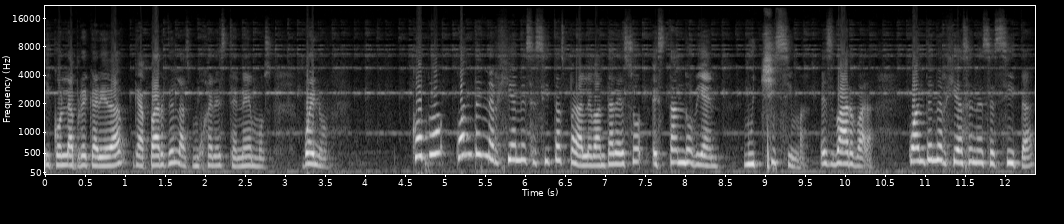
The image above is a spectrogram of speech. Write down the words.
y con la precariedad que aparte las mujeres tenemos. Bueno, ¿cómo, ¿cuánta energía necesitas para levantar eso estando bien? Muchísima, es bárbara. ¿Cuánta energía se necesita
